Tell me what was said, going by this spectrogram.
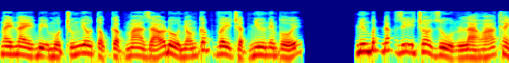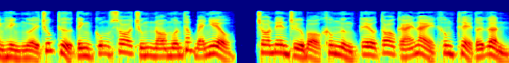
ngày này bị một chúng yêu tộc cập ma giáo đồ nhóm cấp vây chật như nêm tối. Nhưng bất đắc dĩ cho dù là hóa thành hình người trúc thử tinh cũng so chúng nó muốn thấp bé nhiều, cho nên trừ bỏ không ngừng kêu to cái này không thể tới gần,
